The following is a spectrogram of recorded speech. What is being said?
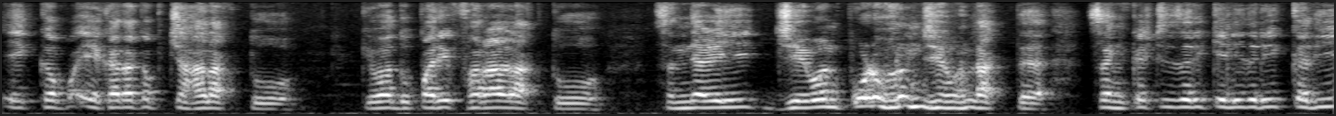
एक कप एखादा कप चहा लागतो किंवा दुपारी फराळ लागतो. संध्याकाळी जेवण पोट भरून जेवण लागतं. संकष्टी जरी केली तरी कधी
